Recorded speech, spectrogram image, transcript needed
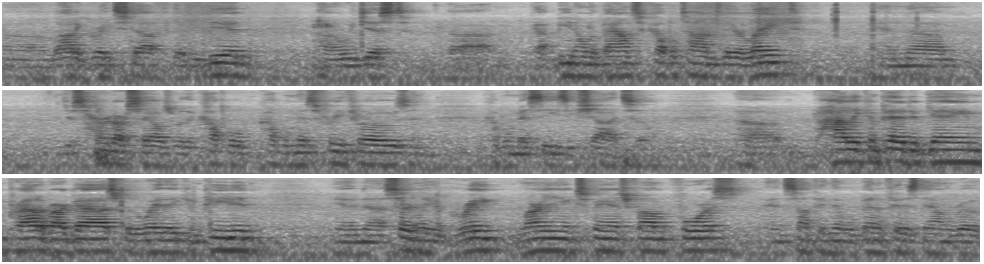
uh, a lot of great stuff that we did. Uh, We just uh, got beat on the bounce a couple times there late, and um, just hurt ourselves with a couple, couple missed free throws and a couple missed easy shots. So uh, highly competitive game, proud of our guys for the way they competed, and uh, certainly a great learning experience from, for us, and something that will benefit us down the road.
